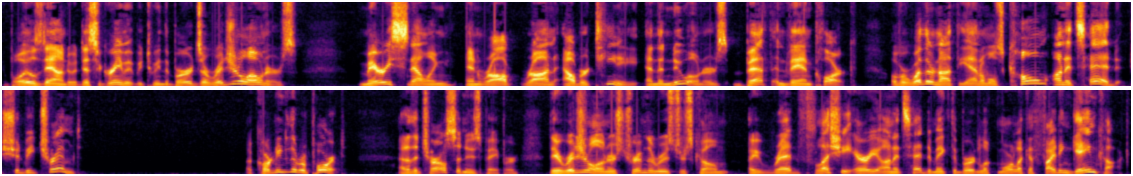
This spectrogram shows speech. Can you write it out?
It boils down to a disagreement between the bird's original owners, Mary Snelling and Rob, Ron Albertini, and the new owners, Beth and Van Clark, over whether or not the animal's comb on its head should be trimmed. According to the report out of the Charleston newspaper, the original owners trimmed the rooster's comb, a red, fleshy area on its head, to make the bird look more like a fighting gamecock.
